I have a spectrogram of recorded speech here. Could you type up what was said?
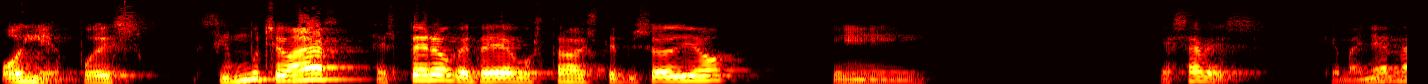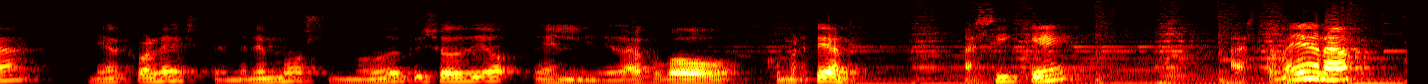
Oye, pues sin mucho más, espero que te haya gustado este episodio y ya sabes que mañana, miércoles, tendremos un nuevo episodio en Liderazgo Comercial. Así que, hasta mañana.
